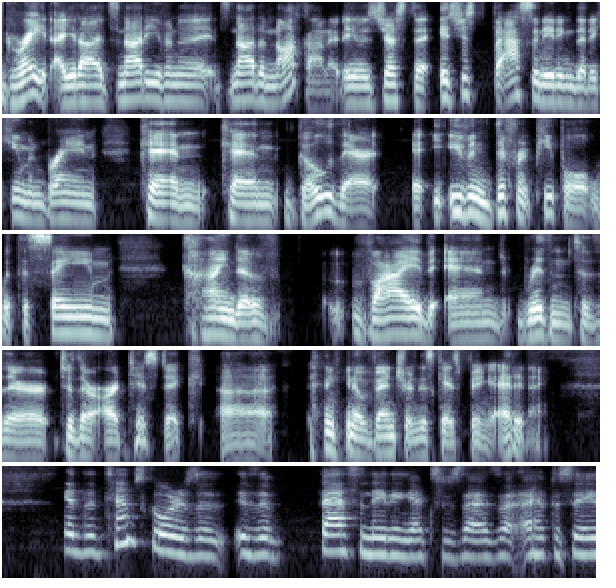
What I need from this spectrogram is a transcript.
great. You know it's not even a it's not a knock on it. It was just a, it's just fascinating that a human brain can can go there even different people with the same kind of vibe and rhythm to their to their artistic uh you know venture in this case being editing yeah the temp score is a is a fascinating exercise i have to say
